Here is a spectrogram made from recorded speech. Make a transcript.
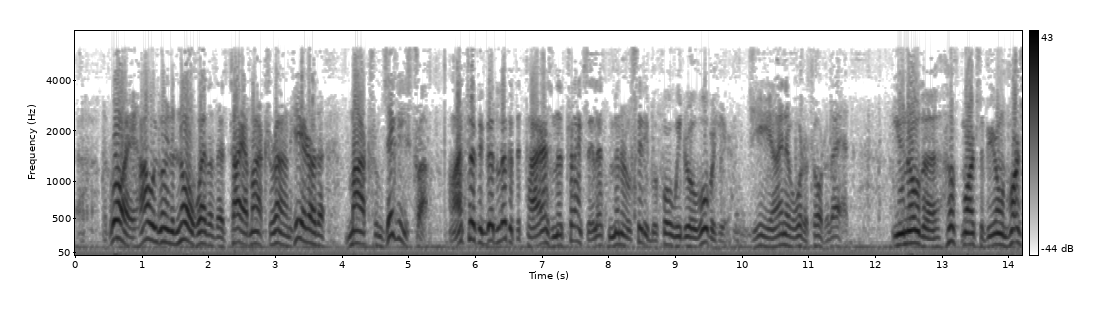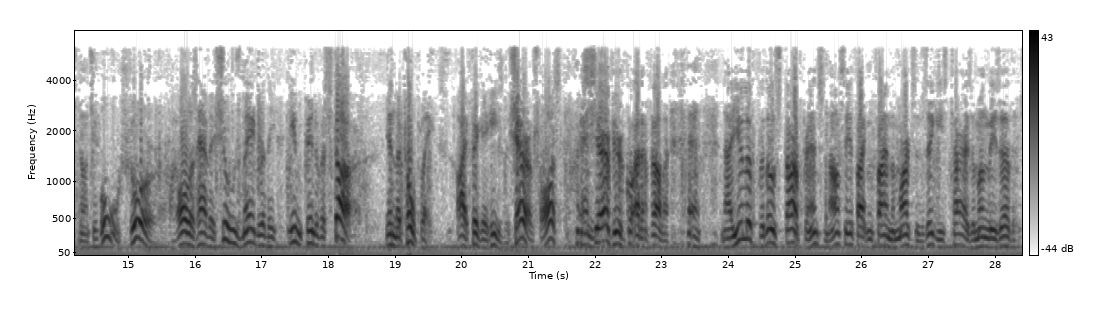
But, Roy, how are we going to know whether the tire marks around here are the marks from Ziggy's truck? Well, I took a good look at the tires and the tracks they left in Mineral City before we drove over here. Gee, I never would have thought of that. You know the hoof marks of your own horse, don't you? Oh, sure. I always have his shoes made with the imprint of a star in the toe plates. I figure he's the sheriff's horse. And Sheriff, you're quite a fella. now, you look for those star prints, and I'll see if I can find the marks of Ziggy's tires among these others.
